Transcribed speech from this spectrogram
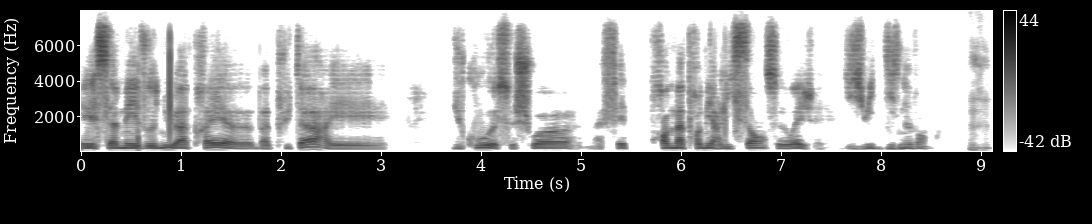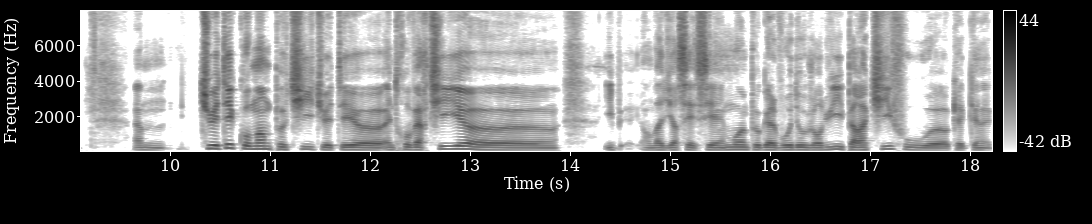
Et ça m'est venu après, euh, bah, plus tard, et du coup, ce choix m'a fait prendre ma première licence, ouais, j'ai 18-19 ans. Mmh tu étais comment petit? Tu étais introverti on va dire, c'est un mot un peu galvaudé aujourd'hui, hyperactif ou quelqu'un,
